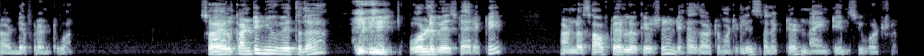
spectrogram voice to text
a different one. So I will continue with the world base directory and the software location it has automatically selected 19c version.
